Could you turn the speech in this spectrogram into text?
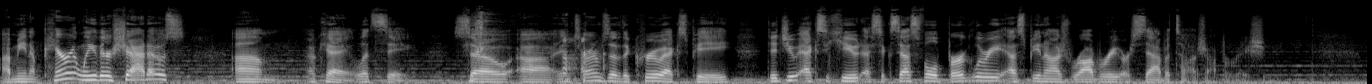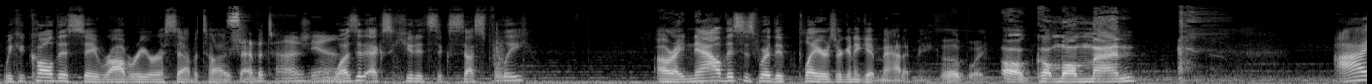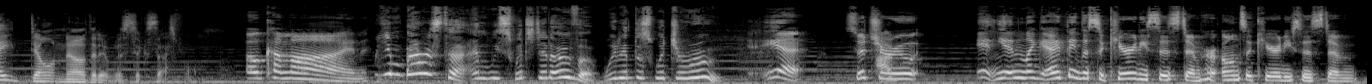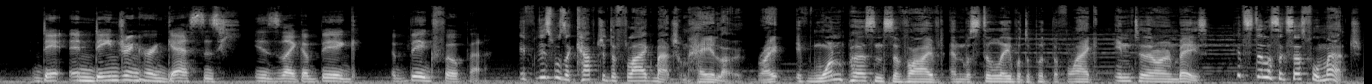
I mean, apparently they're shadows. Um, okay, let's see. So, uh, in terms of the crew XP, did you execute a successful burglary, espionage, robbery, or sabotage operation? We could call this a robbery or a sabotage. sabotage. Yeah, Was it executed successfully? All right, now this is where the players are going to get mad at me. Oh boy. Oh, come on, man. I don't know that it was successful. Oh come on. We embarrassed her and we switched it over. We did the switcheroo. Yeah, switcheroo. It, and like I think the security system, her own security system, da- endangering her guests is is like a big a big faux pas. If this was a capture the flag match on Halo, right? If one person survived and was still able to put the flag into their own base, it's still a successful match.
